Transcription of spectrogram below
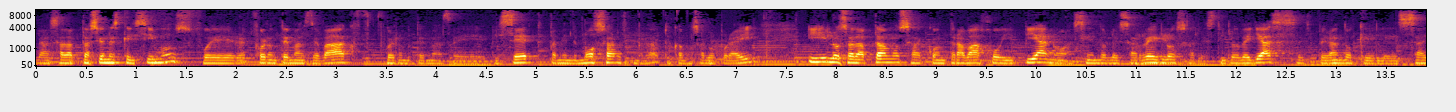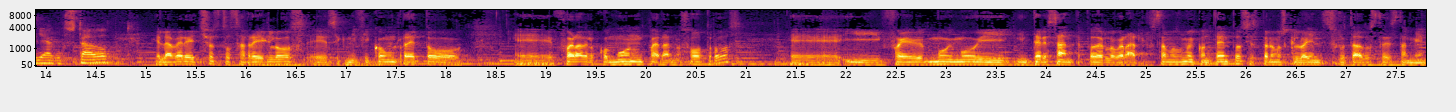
Las adaptaciones que hicimos fue- fueron temas de Bach, fueron temas de Bizet, también de Mozart, ¿verdad? Tocamos algo por ahí. Y los adaptamos a contrabajo y piano, haciéndoles arreglos al estilo de jazz, esperando que les haya gustado. El haber hecho estos arreglos eh, significó un reto eh, fuera del común para nosotros eh, y fue muy, muy interesante poder lograrlo. Estamos muy contentos y esperemos que lo hayan disfrutado ustedes también.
